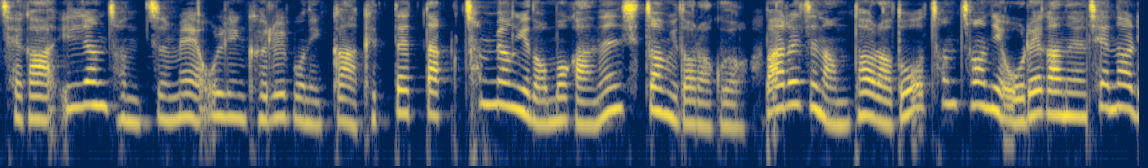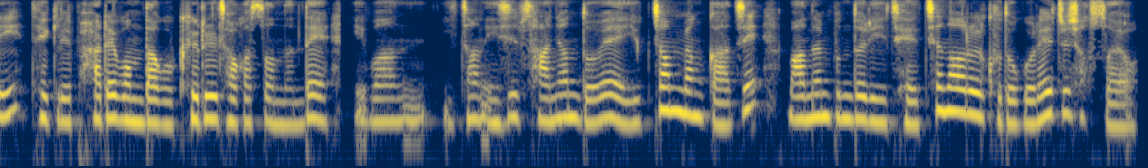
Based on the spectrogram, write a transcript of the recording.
제가 1년 전쯤에 올린 글을 보니까 그때 딱 1000명이 넘어가는 시점이더라고요. 빠르진 않더라도 천천히 오래가는 채널이 되길 바래본다고 글을 적었었는데 이번 2024년도에 6000명까지 많은 분들이 제 채널을 구독을 해주셨어요.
